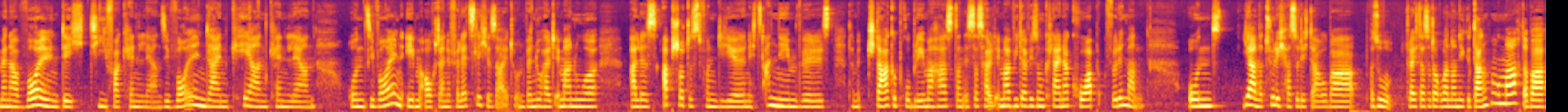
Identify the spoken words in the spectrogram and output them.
Männer wollen dich tiefer kennenlernen, sie wollen deinen Kern kennenlernen und sie wollen eben auch deine verletzliche Seite. Und wenn du halt immer nur alles abschottest von dir, nichts annehmen willst, damit starke Probleme hast, dann ist das halt immer wieder wie so ein kleiner Korb für den Mann. Und ja, natürlich hast du dich darüber, also vielleicht hast du darüber noch nie Gedanken gemacht, aber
